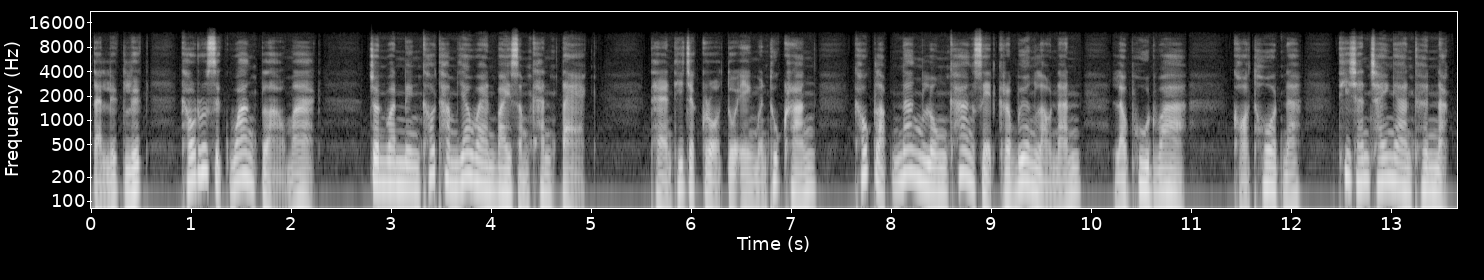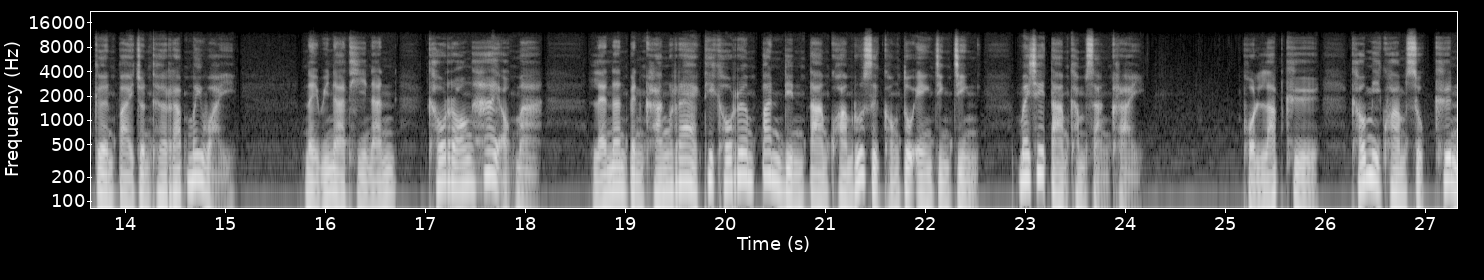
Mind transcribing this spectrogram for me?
แต่ลึกๆ เขารู้สึกว่างเปล่ามาก จนวันหนึ่งเขาทำย่าแหวนใบสำคัญแตก แทนที่จะโกรธตัวเองเหมือนทุกครั้ง เขากลับนั่งลงข้างเศษกระเบื้องเหล่านั้น แล้วพูดว่า ขอโทษนะ ที่ฉันใช้งานเธอหนักเกินไปจนเธอรับไม่ไหว ในวินาทีนั้น เขาร้องไห้ออกมา และนั่นเป็นครั้งแรกที่เขาเริ่มปั้นดินตามความรู้สึกของตัวเองจริง ๆ ไม่ใช่ตามคำสั่งใคร ผลลัพธ์คือ เขามีความสุขขึ้น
